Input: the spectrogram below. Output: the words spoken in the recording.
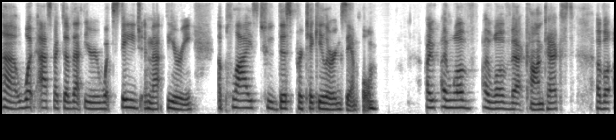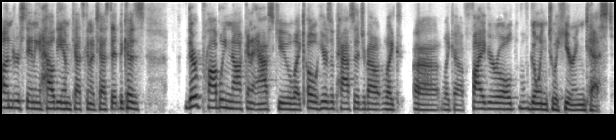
uh, what aspect of that theory, what stage in that theory applies to this particular example? I, I love I love that context of understanding how the MCAT's going to test it because they're probably not going to ask you like, oh, here's a passage about like uh, like a five year old going to a hearing test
